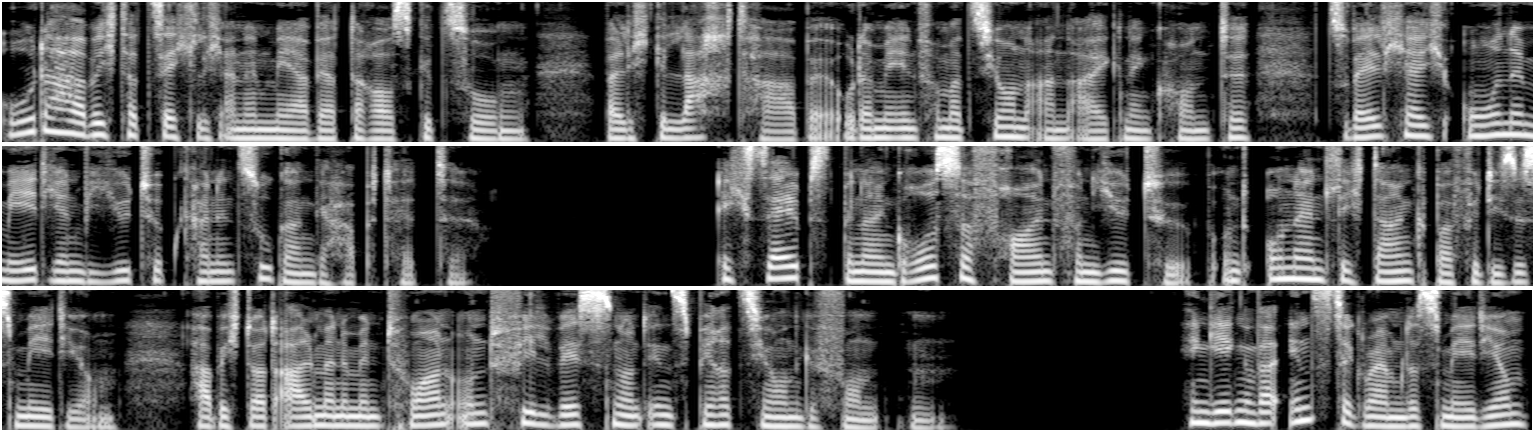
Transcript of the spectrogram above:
Oder habe ich tatsächlich einen Mehrwert daraus gezogen, weil ich gelacht habe oder mir Informationen aneignen konnte, zu welcher ich ohne Medien wie YouTube keinen Zugang gehabt hätte? Ich selbst bin ein großer Freund von YouTube und unendlich dankbar für dieses Medium, habe ich dort all meine Mentoren und viel Wissen und Inspiration gefunden. Hingegen war Instagram das Medium,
